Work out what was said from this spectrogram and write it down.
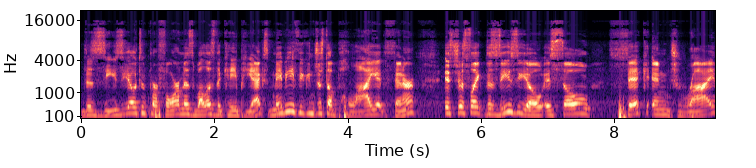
the Zizio to perform as well as the KPX. Maybe if you can just apply it thinner. It's just like the Zizio is so thick and dry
